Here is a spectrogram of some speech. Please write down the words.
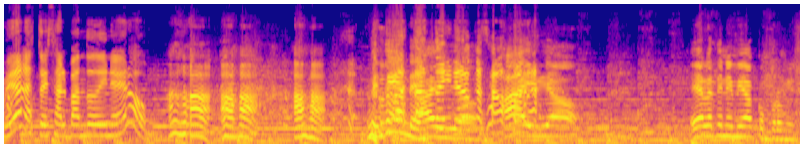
Mira, le estoy salvando dinero. Ajá, ajá, ajá. ¿Me entiendes? Ay, dinero Dios. que se va a Ay, Dios. Ella le tiene miedo al compromiso.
